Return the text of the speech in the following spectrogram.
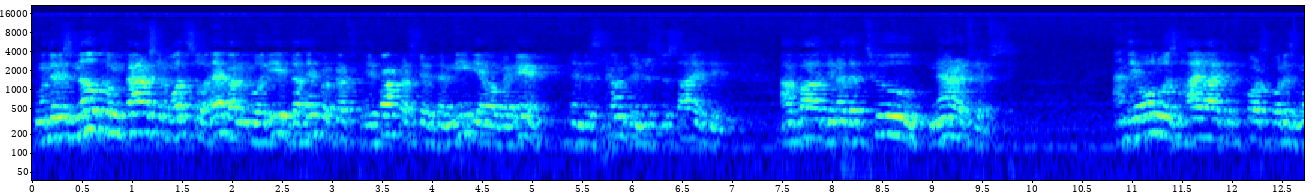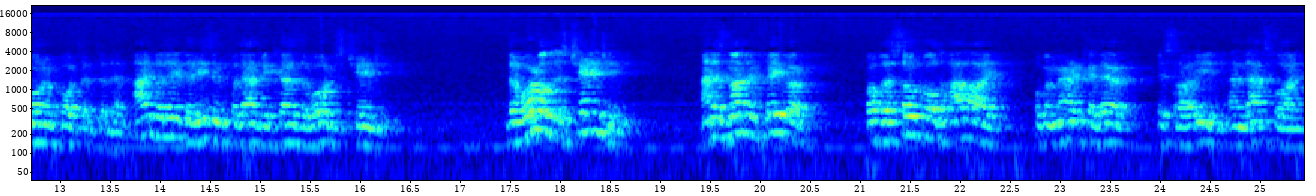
when there is no comparison whatsoever and we read the hypocrisy of the media over here in this country, in this society, about you know the two narratives. And they always highlight, of course, what is more important to them. I believe the reason for that because the world is changing. The world is changing and is not in favor of the so-called ally of America there, Israel, and that's why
